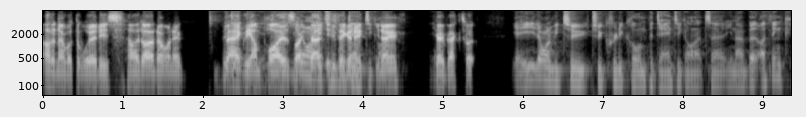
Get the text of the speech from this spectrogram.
I don't know what the word is. I don't, I don't want to bag the umpires like that if they're going to, you know, it. go back to it. Yeah, you don't want to be too too critical and pedantic on it, to, you know. But I think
